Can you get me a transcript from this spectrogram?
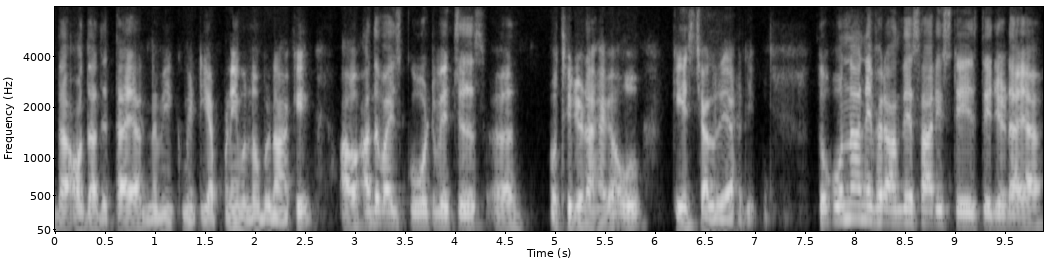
ਦਾ ਅਹੁਦਾ ਦਿੱਤਾ ਆ, ਨਵੀਂ ਕਮੇਟੀ ਆਪਣੇ ਵੱਲੋਂ ਬਣਾ ਕੇ। ਅਦਰਵਾਈਜ਼ ਕੋਰਟ ਵਿੱਚ ਉੱਥੇ ਜਿਹੜਾ ਹੈਗਾ ਉਹ ਕੇਸ ਚੱਲ ਰਿਹਾ ਹਜੇ। ਤੋਂ ਉਹਨਾਂ ਨੇ ਫਿਰ ਆਂਦੇ ਸਾਰੀ ਸਟੇਜ ਤੇ ਜਿਹੜਾ ਆ,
